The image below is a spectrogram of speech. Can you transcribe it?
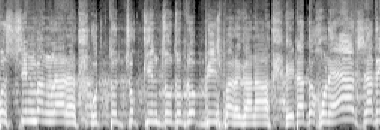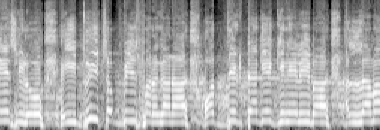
পশ্চিম বাংলার উত্তর, দক্ষিণ চব্বিশ পরগনা, এটা তখন একসাথে ছিল। এই দুই চব্বিশ পরগনার অর্ধেকটাকে কিনে নিবার আল্লামা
